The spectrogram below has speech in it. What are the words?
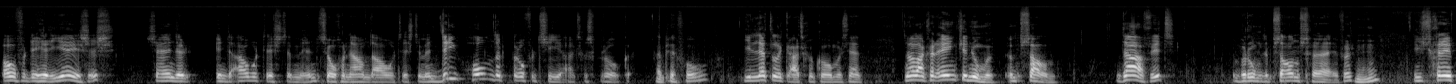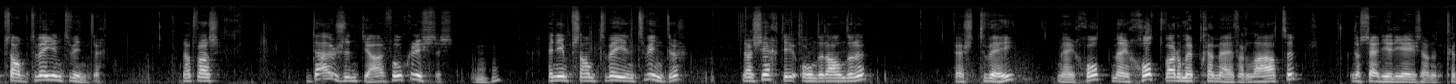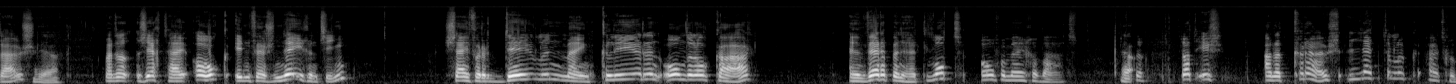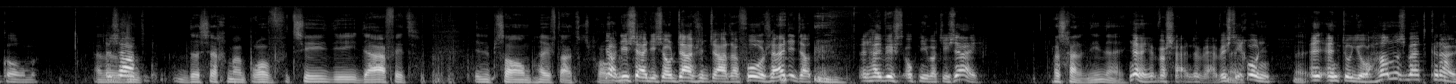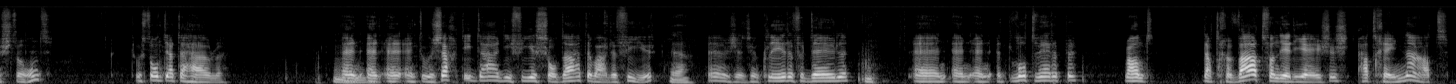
over de Heer Jezus zijn er in het Oude Testament, zogenaamde Oude Testament, 300 profetieën uitgesproken. Heb je een voorbeeld? Die letterlijk uitgekomen zijn. Nou, laat ik er eentje noemen. Een psalm. David, een beroemde psalmschrijver, Mhm. die schreef psalm 22. Dat was duizend jaar voor Christus. Mhm. En in psalm 22, daar zegt hij onder andere, vers 2, Mijn God, mijn God, waarom hebt gij mij verlaten? Dat zei de Heer Jezus aan het kruis. Ja. Maar dan zegt hij ook in vers 19, Zij verdelen mijn kleren onder elkaar en werpen het lot over mijn gewaad. Ja. Nou, Dat is aan het kruis letterlijk uitgekomen. En dat is, zaten- een, dat is zeg maar een profetie die David in de psalm heeft uitgesproken. Ja, die zei hij zo duizend jaar daarvoor, zei hij dat. En hij wist ook niet wat hij zei. Waarschijnlijk niet, nee. Nee, waarschijnlijk, wij wist Nee. hij gewoon. Nee. En, en toen Johannes bij het kruis stond, toen stond hij te huilen. Mhm. En, en, en, en toen zag hij daar die vier soldaten, waren er vier, Ja. hè, ze zijn kleren verdelen en, en, en het lot werpen. Want dat gewaad van de Heer Jezus had geen naad.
